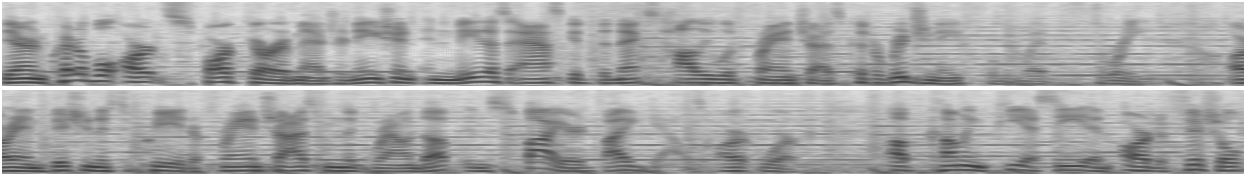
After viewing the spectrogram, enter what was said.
Their incredible art sparked our imagination and made us ask if the next Hollywood franchise could originate from Web3. Our ambition is to create a franchise from the ground up inspired by Gal's artwork upcoming PSE and Artificial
